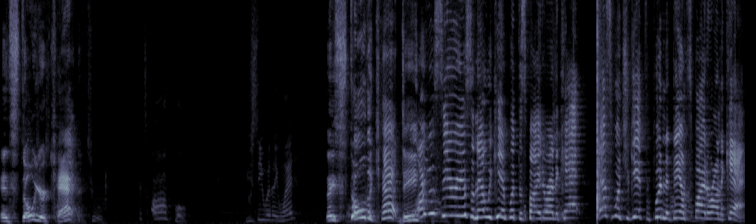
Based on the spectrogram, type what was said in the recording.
And stole your cat? That's awful. You see where they went? They stole the cat, D. Are you serious? So now we can't put the spider on the cat? That's what you get for putting a damn spider on the cat.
